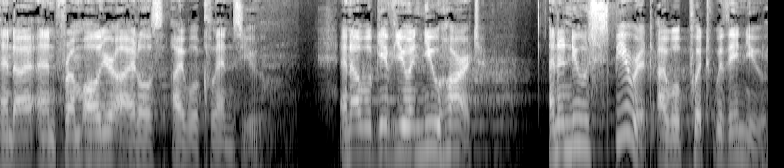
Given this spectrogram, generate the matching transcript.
and, I, and from all your idols I will cleanse you. And I will give you a new heart, and a new spirit I will put within you.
